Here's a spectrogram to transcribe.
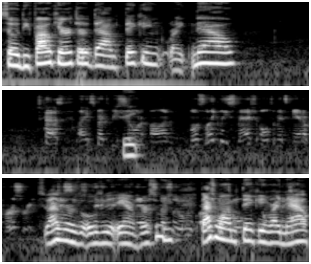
So the final character that I'm thinking right now expect to be See? Most likely Smash Ultimate's anniversary. Smash Bros. Ultimate Anniversary. especially when we That's what brought I'm thinking right now.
